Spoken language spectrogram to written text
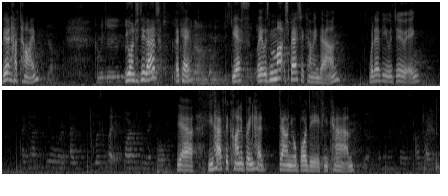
We don't have time. Yeah. Can we do? You want to do that? Because Okay. Down, then we can just Yes, it was much better coming down. Whatever you were doing, I can't feel where I was quite far from Nicol. yeah, you have to kind of bring her down your body if you can. I don't know if there's. I'll try to think.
